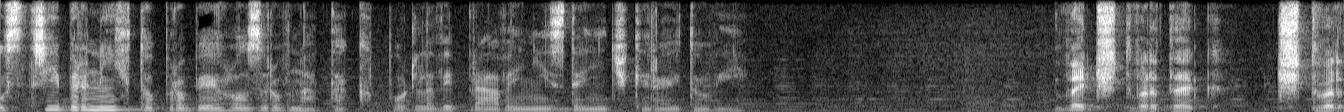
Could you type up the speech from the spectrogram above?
U Stříbrných to proběhlo zrovna tak, podle vyprávění Zdeničky Rajtový. Ve čtvrtek 4.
